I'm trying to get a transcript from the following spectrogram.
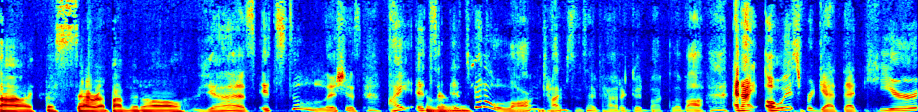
Oh, it's the syrup of it all. Yes, it's delicious. I it's really it's been a long time since I've had a good baklava, and I always forget that here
